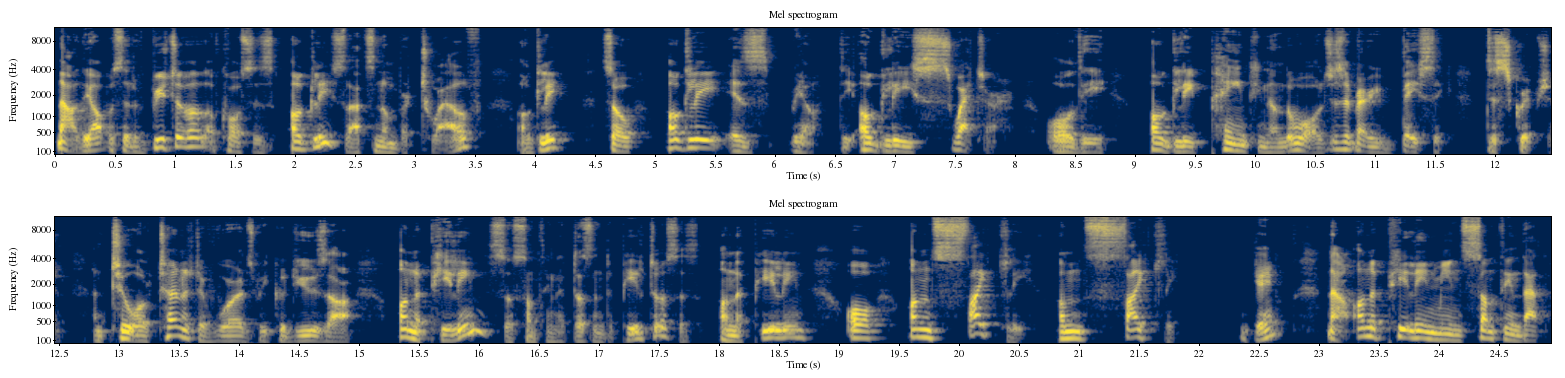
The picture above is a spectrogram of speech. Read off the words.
now the opposite of beautiful, of course, is ugly. So that's number 12, ugly. So ugly is, you know, the ugly sweater or the ugly painting on the wall, just a very basic description. And two alternative words we could use are unappealing, so something that doesn't appeal to us is unappealing, or unsightly, unsightly. Okay? Now, unappealing means something that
